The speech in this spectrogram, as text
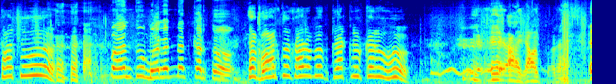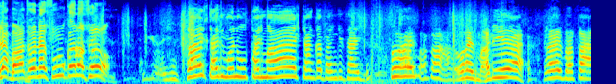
થતું. પણ તું નથી કરતો. એ બાર તો તારો બાપ કેટલું કરું હું? એ આ આવતો એટલે બાજોને શું કરો છો? તારી મને ઉપાડી માં ટાંકા ભાંગી જાય. ઓય બાપા ઓય મારી ઓય બાપા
